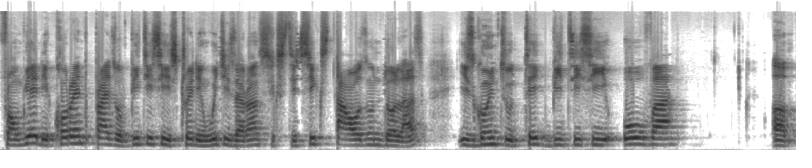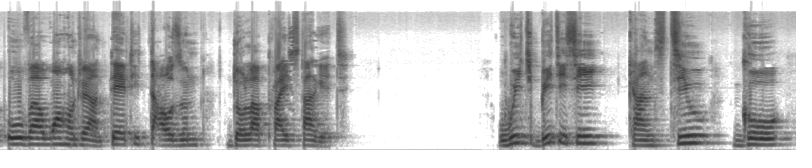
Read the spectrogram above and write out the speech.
from where the current price of BTC is trading, which is around $66,000, is going to take BTC over um, over $130,000 price target, which BTC can still go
